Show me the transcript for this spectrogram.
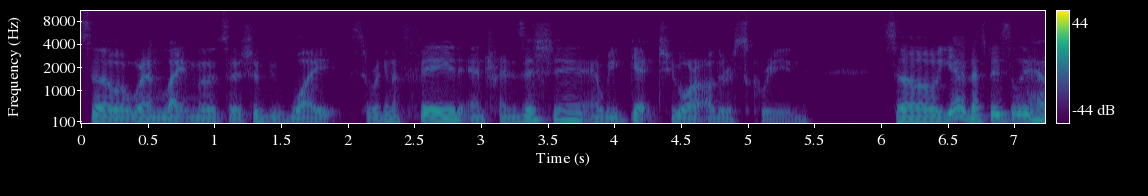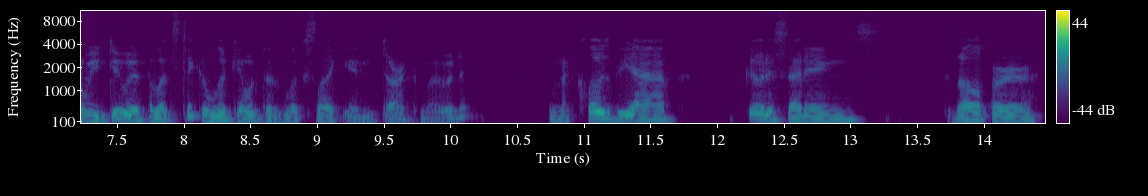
So we're in light mode, so it should be white. So we're gonna fade and transition and we get to our other screen. So yeah, that's basically how we do it, but let's take a look at what this looks like in dark mode. So I'm gonna close the app, go to settings, developer,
